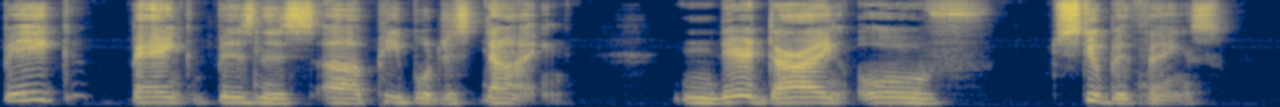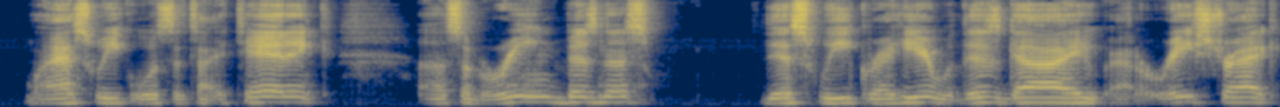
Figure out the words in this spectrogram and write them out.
big bank business uh, people just dying. And they're dying of stupid things. Last week was the Titanic uh, submarine business. This week, right here, with this guy at a racetrack,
